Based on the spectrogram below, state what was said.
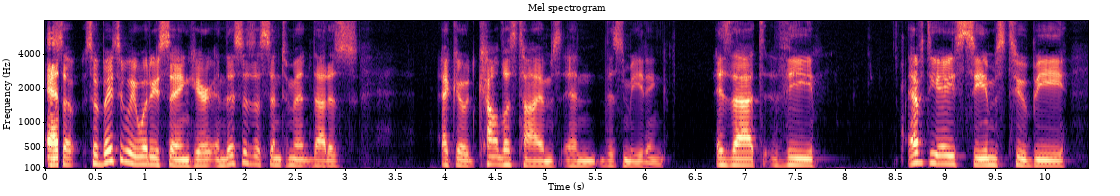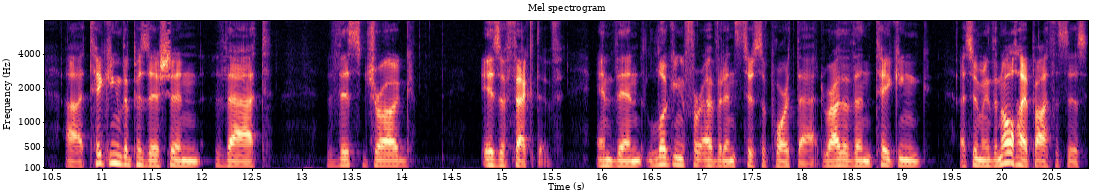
And so, so basically what he's saying here, and this is a sentiment that is echoed countless times in this meeting, is that the FDA seems to be uh, taking the position that this drug is effective and then looking for evidence to support that rather than taking assuming the null hypothesis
